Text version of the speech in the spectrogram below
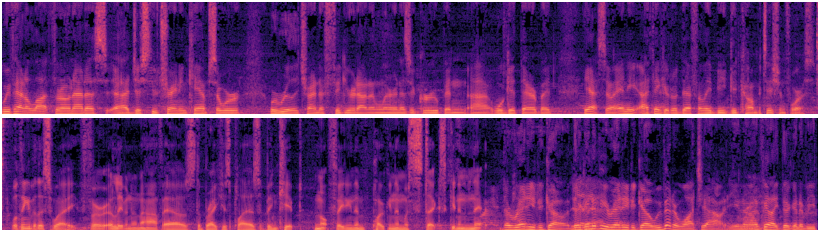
We've had a lot thrown at us uh, just through training camp, so we're we're really trying to figure it out and learn as a group, and uh, we'll get there. But yeah, so any, I think it'll definitely be good competition for us. Well, think of it this way. For 11 and a half hours, the Breakers players have been kept not feeding them, poking them with sticks, getting them that. They're ready to go. They're going to be ready to go. We better watch out. You know, I feel like they're going to be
